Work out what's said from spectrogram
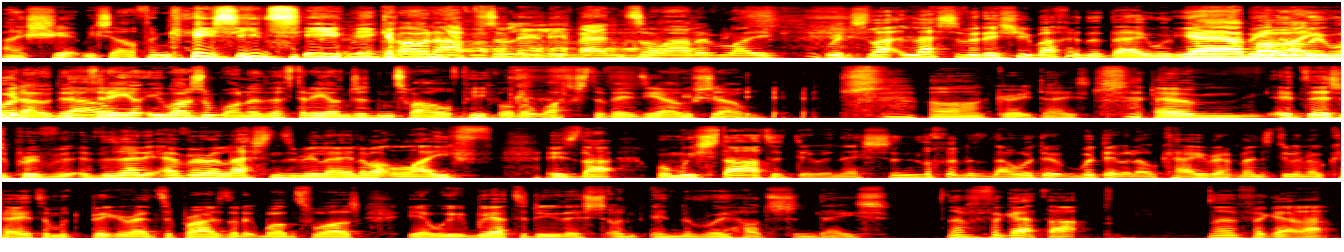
I shit myself in case he'd see me going absolutely mental at him. Like, Which le- less of an issue back in the day would yeah, I mean, probably like, you know, the now. three, he wasn't one of the 312 people that watched the video, so Oh, great days. Um, it is a proof. Of, if there's any, ever a lesson to be learned about life, is that when we started doing this, and look at us now, we're, do, we're doing okay. Redman's doing okay. It's a much bigger enterprise than it once was. Yeah, we, we had to do this on, in the Roy Hodgson days. Never forget that. Never forget that.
